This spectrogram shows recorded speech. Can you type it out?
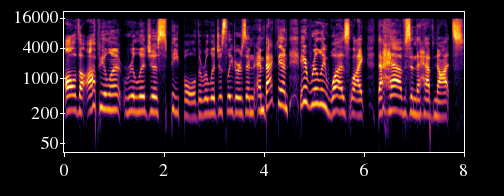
all the opulent religious people, the religious leaders. And, and back then, it really was like the haves and the have nots.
